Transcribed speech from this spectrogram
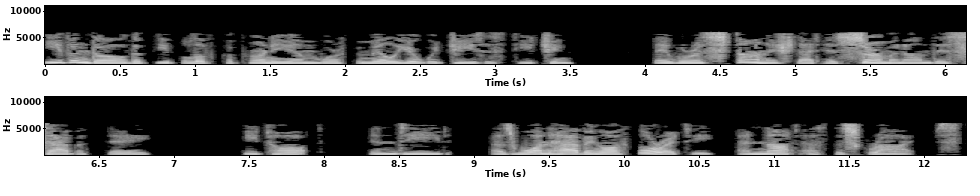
Even though the people of Capernaum were familiar with Jesus' teaching, they were astonished at his sermon on this Sabbath day. He taught, indeed, as one having authority and not as the scribes.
